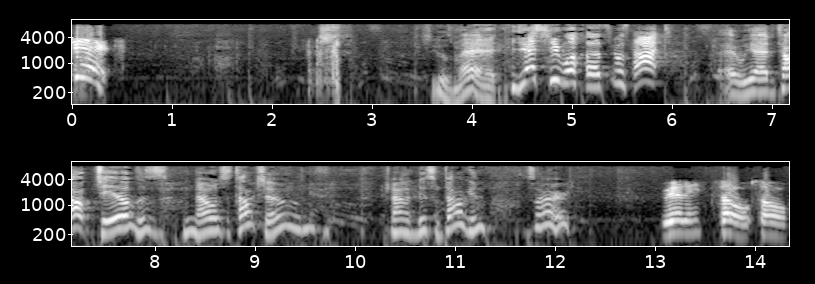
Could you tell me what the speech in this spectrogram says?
Shit. She was mad. Yes, she was. She was hot. Hey, we had to talk, chill. This, you know, it's a talk show. Trying to do some talking. Sorry. Really? So, so,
